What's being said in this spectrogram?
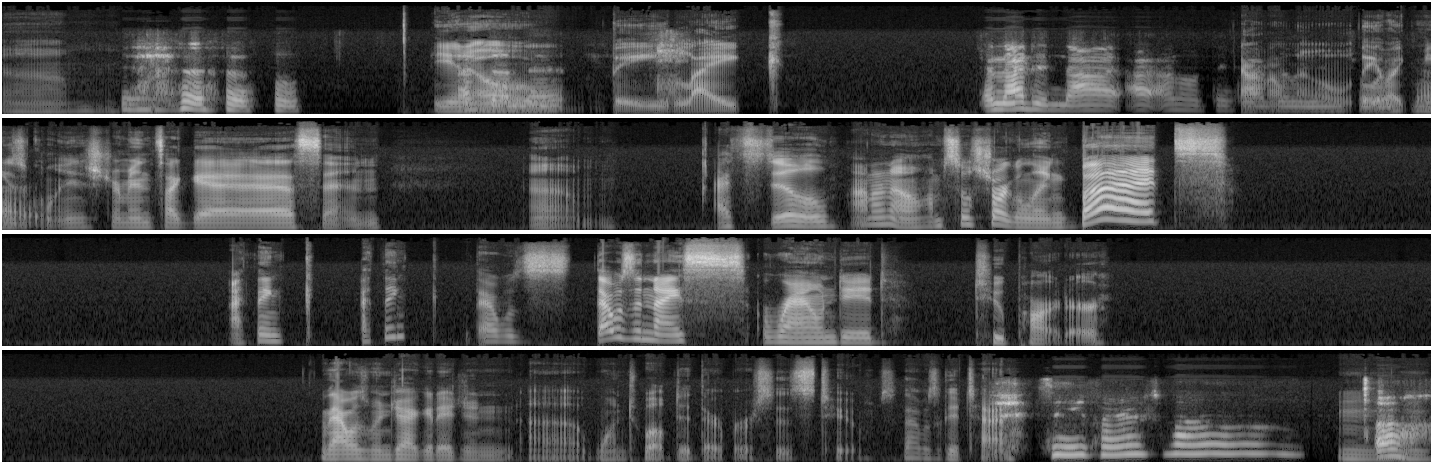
um, you know they like and I did not. I, I don't think I, I don't really know. They like that. musical instruments, I guess, and um, I still, I don't know. I'm still struggling, but I think, I think that was that was a nice rounded two parter. That was when Jagged Edge and uh, 112 did their verses too, so that was a good time. See, first of all, Mhm. oh,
